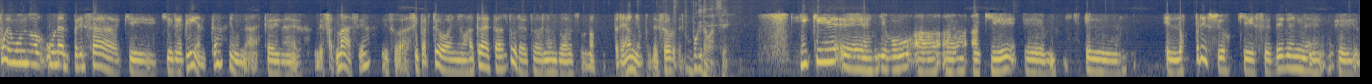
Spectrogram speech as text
Fue uno, una empresa que, que era clienta en una cadena de, de, farmacia, eso así partió años atrás a esta altura, estoy hablando de unos tres años de ese orden. Un poquito más, sí y que eh, llevó a, a, que eh, el, en los precios que se deben eh, eh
